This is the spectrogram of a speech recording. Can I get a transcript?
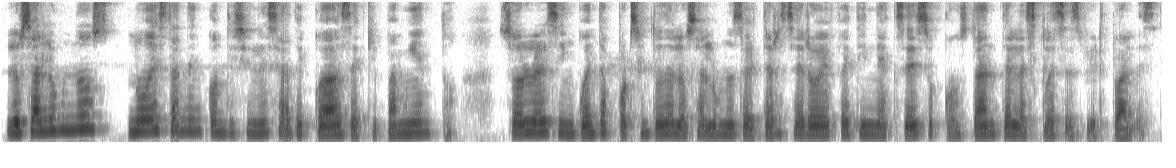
Los alumnos no están en condiciones adecuadas de equipamiento, solo el 50% de los alumnos del tercero F tiene acceso constante a las clases virtuales.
